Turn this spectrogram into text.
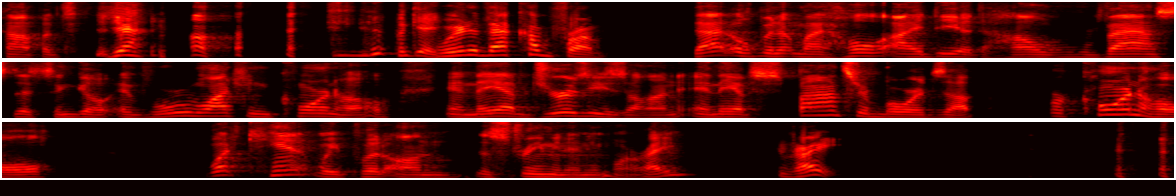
competition. Yeah. Okay. Where did that come from that opened up my whole idea to how vast this can go. If we're watching cornhole and they have jerseys on and they have sponsor boards up for cornhole, what can't we put on the streaming anymore, right? Right.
